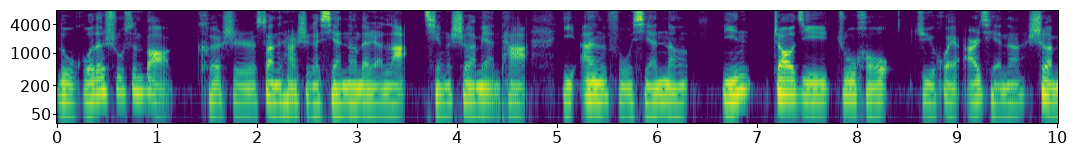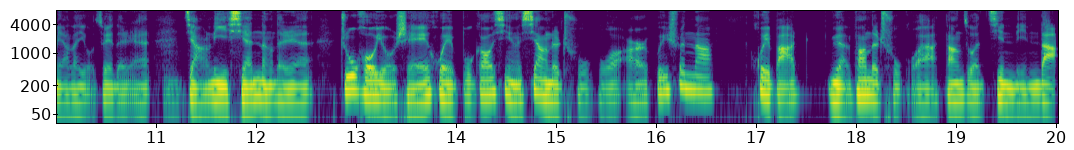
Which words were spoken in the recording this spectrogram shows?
鲁国的叔孙豹可是算得上是个贤能的人了，请赦免他，以安抚贤能。您召集诸侯聚会，而且呢赦免了有罪的人，奖励贤能的人，诸侯有谁会不高兴，向着楚国而归顺呢？会把远方的楚国啊当做近邻的？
